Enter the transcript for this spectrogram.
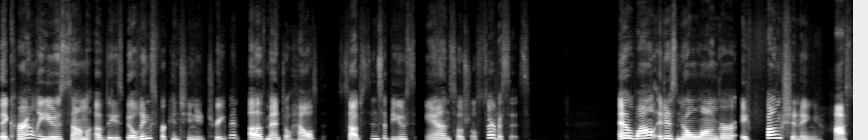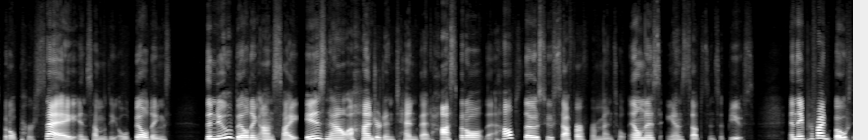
They currently use some of these buildings for continued treatment of mental health, substance abuse, and social services. And while it is no longer a functioning hospital per se in some of the old buildings, the new building on site is now a 110 bed hospital that helps those who suffer from mental illness and substance abuse, and they provide both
